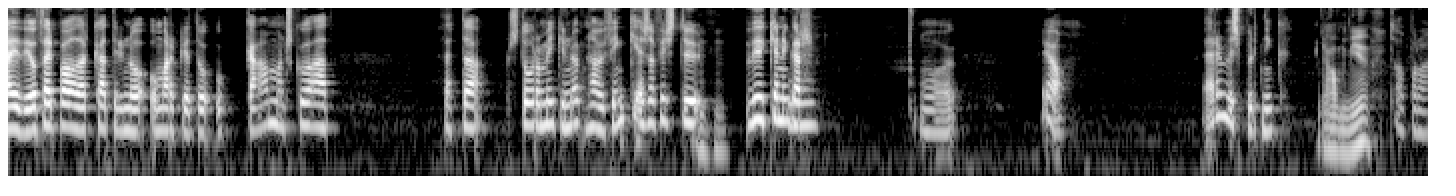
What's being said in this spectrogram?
æði og þær báðar Katrín og, og Margrét og, og gaman sko að þetta stóra mikið nöfn hafi fengið þessa fyrstu Mhm. viðkenningar Mhm. og já. Erfið spurning já, mjög. Það var bara,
